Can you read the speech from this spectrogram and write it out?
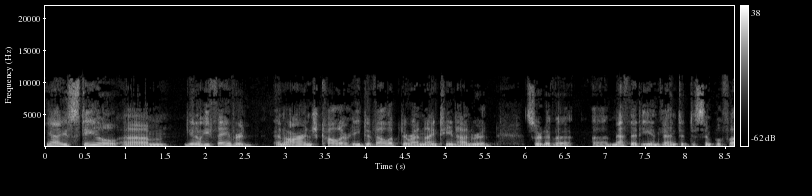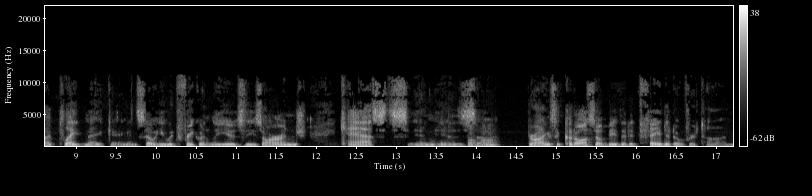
Yeah, Steele, um, you know, he favored an orange color. He developed around 1900 sort of a, a method he invented to simplify plate making, and so he would frequently use these orange casts in his uh, Mhm. Drawings. It could also be that it faded over time.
